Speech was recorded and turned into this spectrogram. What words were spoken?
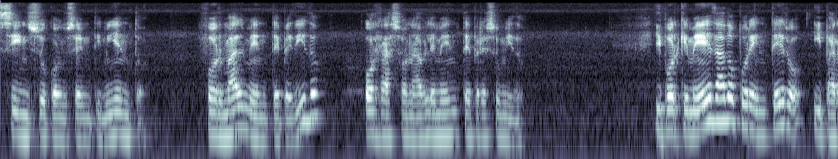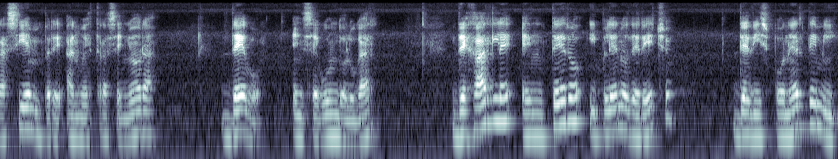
sin su consentimiento, formalmente pedido o razonablemente presumido y porque me he dado por entero y para siempre a Nuestra Señora, debo, en segundo lugar, dejarle entero y pleno derecho de disponer de mí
